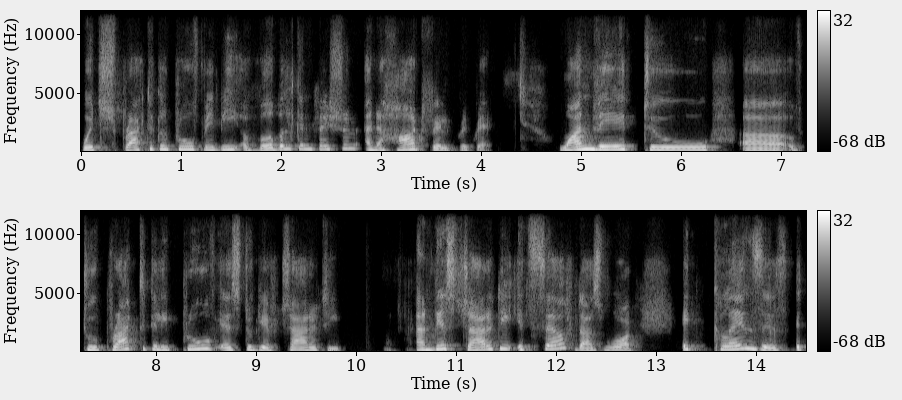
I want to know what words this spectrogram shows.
which practical proof may be a verbal confession and a heartfelt regret. One way to, uh, to practically prove is to give charity. And this charity itself does what? It cleanses, it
